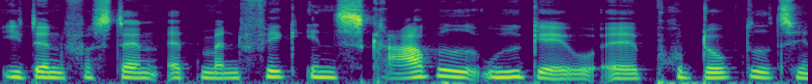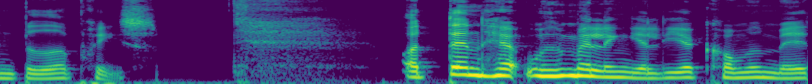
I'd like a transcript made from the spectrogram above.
i den forstand, at man fik en skrabet udgave af produktet til en bedre pris. Og den her udmelding, jeg lige er kommet med,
